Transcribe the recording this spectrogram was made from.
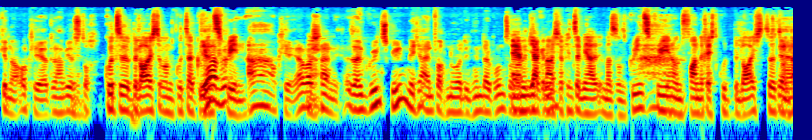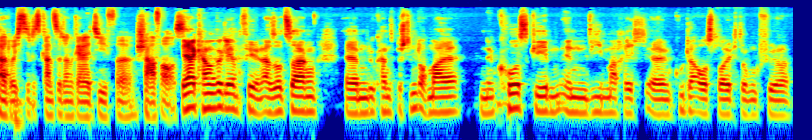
genau, okay, dann habe ich jetzt ja. doch. Gute Beleuchtung und guter Greenscreen. Ja, ah, okay, ja, wahrscheinlich. Ja. Also ein Greenscreen, nicht einfach nur den Hintergrund, sondern. Ähm, ja, genau, ich habe hinter mir halt immer so ein Greenscreen ah. und vorne recht gut beleuchtet und dadurch sieht das Ganze dann relativ äh, scharf aus. Ja, kann man wirklich empfehlen. Also sozusagen, ähm, du kannst bestimmt auch mal einen Kurs geben in, wie mache ich äh, gute Ausleuchtung für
